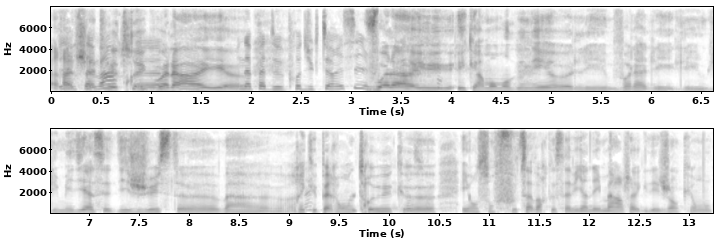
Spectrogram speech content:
rachète le truc, euh, voilà. Et euh, on n'a pas de producteur ici. Voilà, et, qu'à un moment donné, les, voilà, les, les, médias se disent juste, bah, récupérons le truc, et on s'en fout de savoir que ça vient des marges avec des gens qui ont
